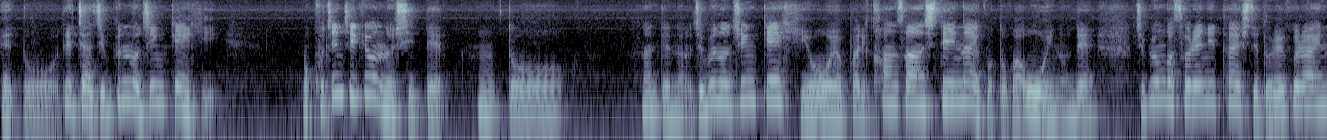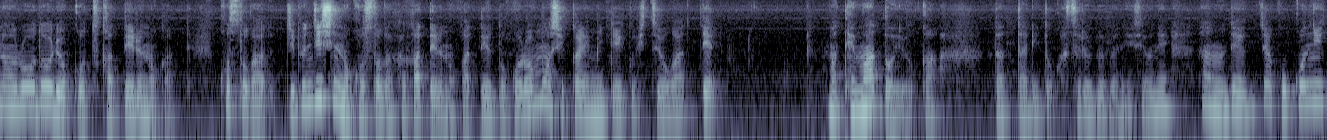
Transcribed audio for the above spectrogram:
えっと、でじゃあ自分の人件費個人事業主って、うんと、何て言うんだろう自分の人件費をやっぱり換算していないことが多いので自分がそれに対してどれぐらいの労働力を使っているのかっコストが自分自身のコストがかかってるのかっていうところもしっかり見ていく必要があって、まあ、手間というかだったりとかする部分ですよね。なのでじゃあここに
